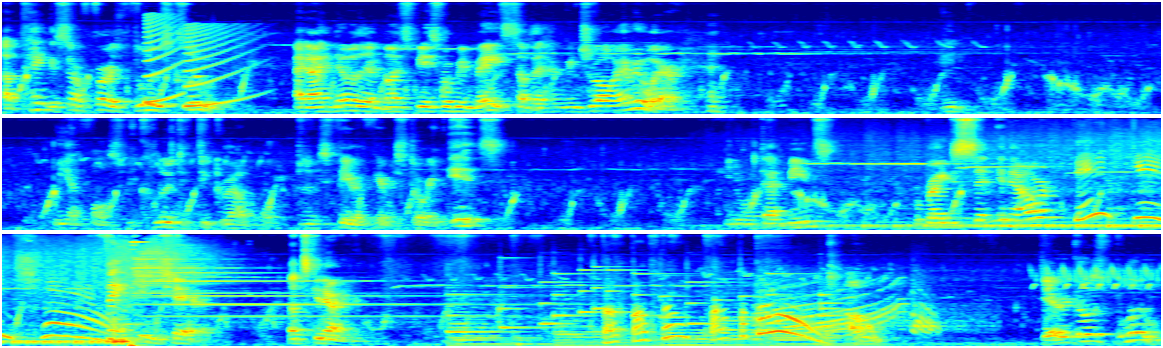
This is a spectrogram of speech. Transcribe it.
a pig is our first blues clue. And I know that must be where we made something that we draw everywhere. we, we have all three clues to figure out what Blue's favorite favorite story is. You know what that means? We're ready to sit in our Thinking chair. thinking chair. Let's get out of here. Oh, there goes Blue.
